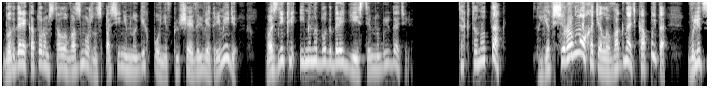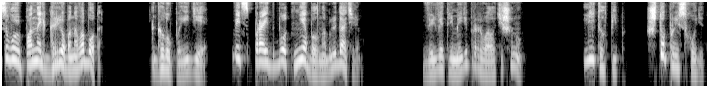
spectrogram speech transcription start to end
благодаря которым стало возможно спасение многих пони, включая Вельвет Ремеди, возникли именно благодаря действиям наблюдателя. Так-то оно так, но я все равно хотела вогнать копыта в лицевую панель гребаного бота. Глупая идея, ведь спрайтбот не был наблюдателем. Вельвет Ремеди прорвала тишину. Литл Пип, что происходит?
